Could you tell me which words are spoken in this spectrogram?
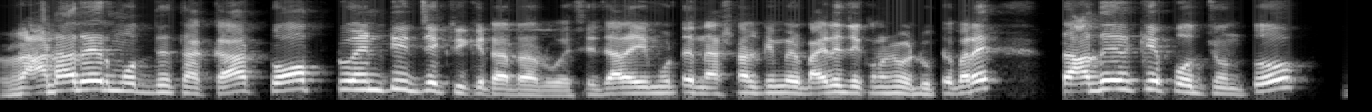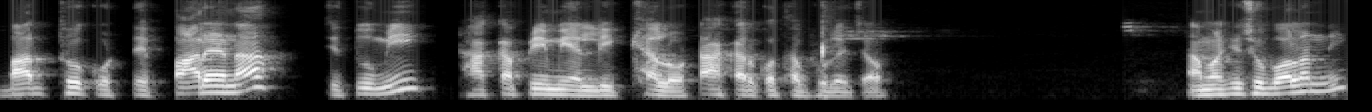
রাডারের মধ্যে থাকা টপ টোয়েন্টির যে ক্রিকেটাররা রয়েছে, যারা এই মুহূর্তে ন্যাশনাল টিমের বাইরে যে কোনো সময় ঢুকতে পারে, তাদেরকে পর্যন্ত বাধ্য করতে পারে না যে তুমি ঢাকা প্রিমিয়ার লিগ খেলো, টাকার কথা ভুলে যাও। আমার কিছু বলার নেই?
